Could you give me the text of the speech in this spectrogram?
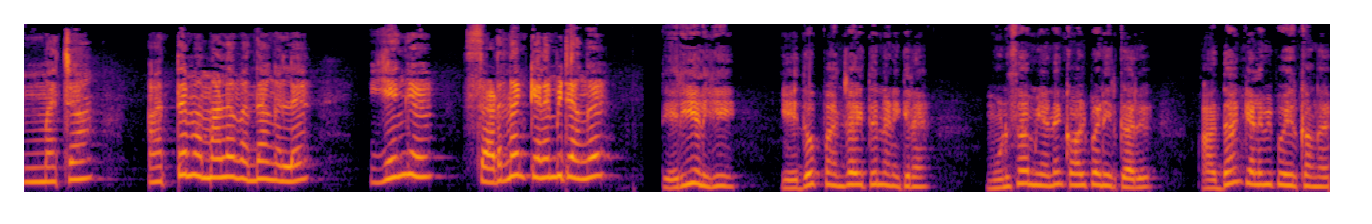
மச்சான் அத்தை மாமாலாம் வந்தாங்கல்ல. எங்க சடனா கிளம்பிட்டாங்க. தெரியலையே ஏதோ பஞ்சாயத்துன்னு நினைக்கிறேன். முனுசாமி அண்ணன் கால் பண்ணியிருக்காரு. அதான் கிளம்பி போயிருக்காங்க.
